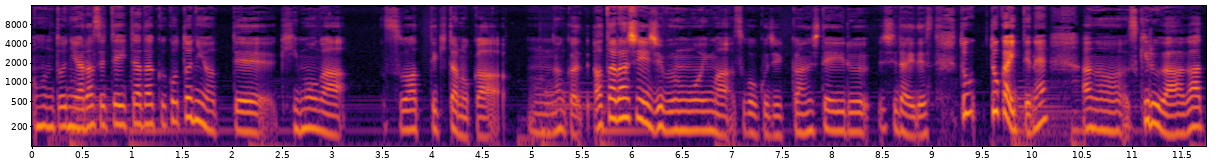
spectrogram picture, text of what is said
本当にやらせていただくことによって肝が座ってきたのか、うん、なんか新しい自分を今すごく実感している次第です。ととか言ってねあのスキルが上がっ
